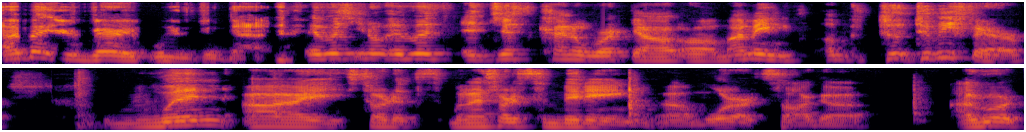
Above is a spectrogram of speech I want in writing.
I bet you're very pleased with that. it was you know it was it just kind of worked out um i mean um, to, to be fair when i started when i started submitting um, war art saga i wrote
